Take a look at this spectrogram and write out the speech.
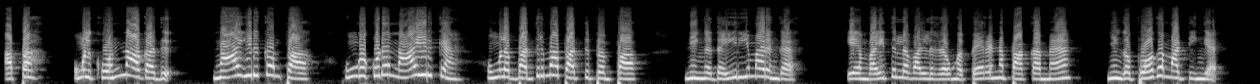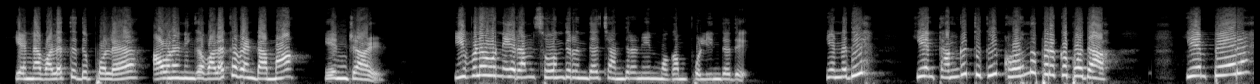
அப்பா உங்களுக்கு ஒன்னும் ஆகாது. நான் இருக்கேன்ப்பா. உங்க கூட நான் இருக்கேன். உங்களை பத்திரமா பார்த்துப்பேன்ப்பா. நீங்க தைரியமா இருங்க. என் வயிற்றுல வளர்ற உங்க பேரனை பார்க்காம நீங்க போக மாட்டீங்க. என்னை வளர்த்தது போல அவனை நீங்க வளர்க்க வேண்டாமா? என்றாள். இவ்வளவு நேரம் சோர்ந்திருந்த சந்திரனின் முகம் பொழிந்தது. என்னது? என் தங்கத்துக்கு குழந்தை பிறக்க போதா? என் பேரன்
